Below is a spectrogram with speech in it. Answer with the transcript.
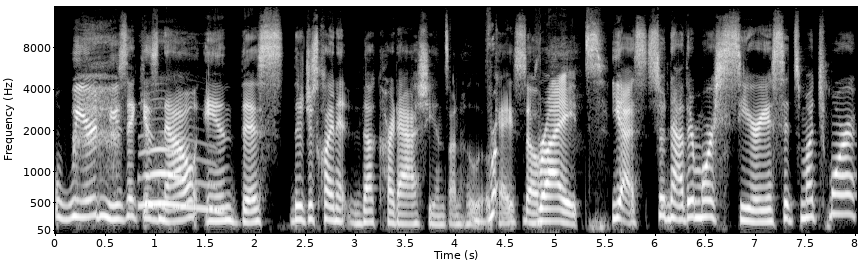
weird music is now mm. in this. They're just calling it the Kardashians on Hulu. Okay, so right. yes, so now they're more serious. It's much more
